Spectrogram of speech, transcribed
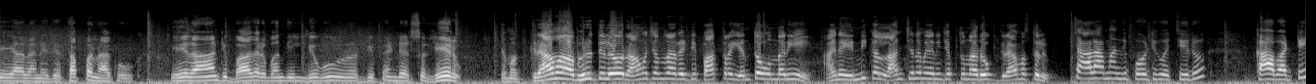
చేయాలనేది తప్ప నాకు ఎలాంటి బాధరబందీలు లేవు డిపెండర్స్ లేరు. తమ గ్రామ అభివృద్ధిలో రామచంద్రారెడ్డి పాత్ర ఎంతో ఉందని ఆయన ఎన్నికల లాంఛనమే అని చెప్తున్నారు గ్రామస్తులు. చాలా మంది పోటీకి వచ్చిర్రు కాబట్టి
